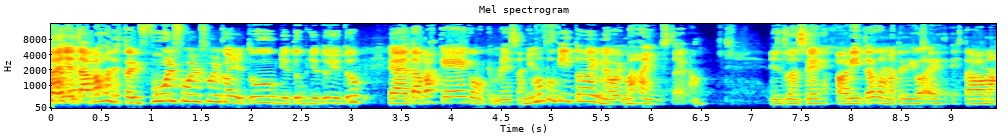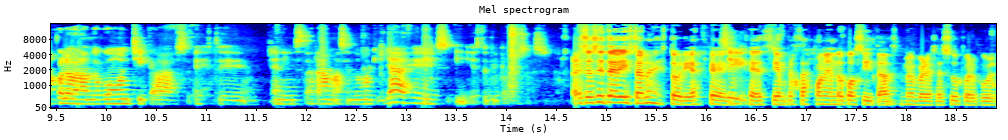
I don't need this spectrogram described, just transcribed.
Hay etapas donde estoy full, full, full con YouTube, YouTube, YouTube, YouTube. Y hay etapas que como que me desanimo un poquito y me voy más a Instagram. Entonces, ahorita, como te digo, he estado más colaborando con chicas este, en Instagram haciendo maquillajes y este tipo de cosas. Eso sí te he visto en las historias que, Sí. que siempre estás poniendo cositas. Me parece súper cool.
